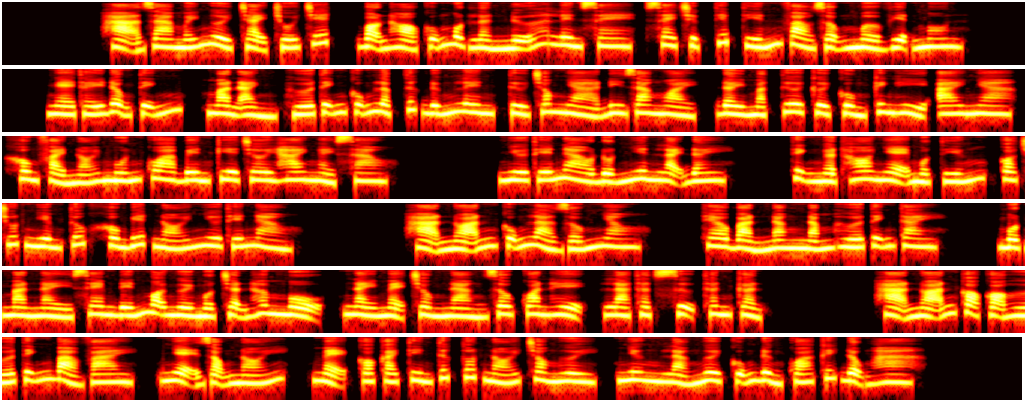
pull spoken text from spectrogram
Hạ ra mấy người chạy chối chết, bọn họ cũng một lần nữa lên xe, xe trực tiếp tiến vào rộng mở viện môn. Nghe thấy động tĩnh, màn ảnh, hứa tĩnh cũng lập tức đứng lên từ trong nhà đi ra ngoài, đầy mặt tươi cười cùng kinh hỉ ai nha, không phải nói muốn qua bên kia chơi hai ngày sao. Như thế nào đột nhiên lại đây? Thịnh ngật ho nhẹ một tiếng, có chút nghiêm túc không biết nói như thế nào. Hạ noãn cũng là giống nhau, theo bản năng nắm hứa tĩnh tay. Một màn này xem đến mọi người một trận hâm mộ, này mẹ chồng nàng dâu quan hệ, là thật sự thân cận. Hạ noãn cọ cọ hứa tĩnh bả vai, nhẹ giọng nói, mẹ có cái tin tức tốt nói cho ngươi, nhưng là ngươi cũng đừng quá kích động ha.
